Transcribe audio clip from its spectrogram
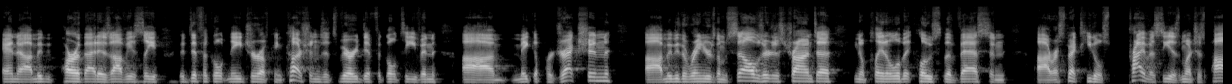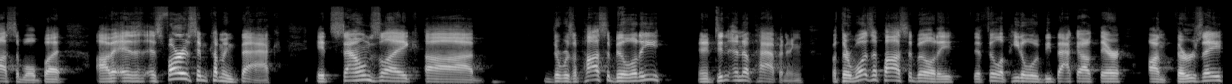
And uh, maybe part of that is obviously the difficult nature of concussions. It's very difficult to even um, make a projection. Uh, maybe the Rangers themselves are just trying to, you know, play it a little bit close to the vest and uh, respect Chytil's privacy as much as possible. But uh, as, as far as him coming back, it sounds like uh, there was a possibility, and it didn't end up happening, but there was a possibility that Filipino would be back out there on Thursday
